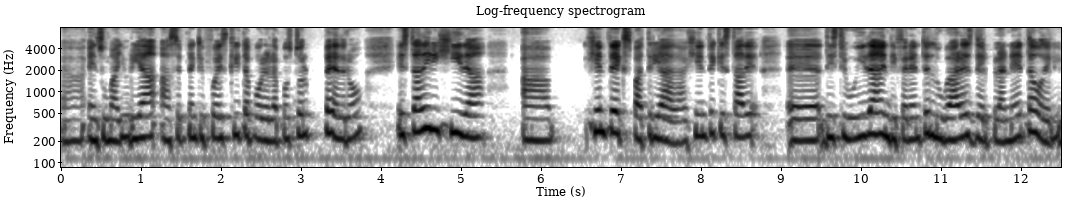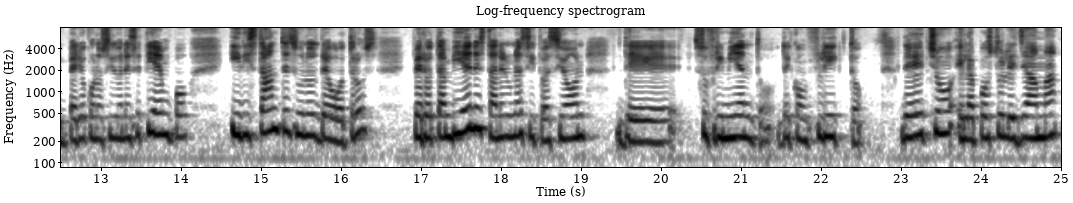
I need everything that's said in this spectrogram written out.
ah, en su mayoría aceptan que fue escrita por el apóstol Pedro, está dirigida a gente expatriada, gente que está eh, distribuida en diferentes lugares del planeta o del imperio conocido en ese tiempo y distantes unos de otros, pero también están en una situación de sufrimiento, de conflicto. De hecho, el apóstol le llama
